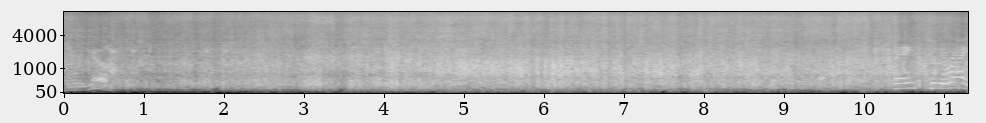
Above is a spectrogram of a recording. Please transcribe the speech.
There we go. Bank to the right.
